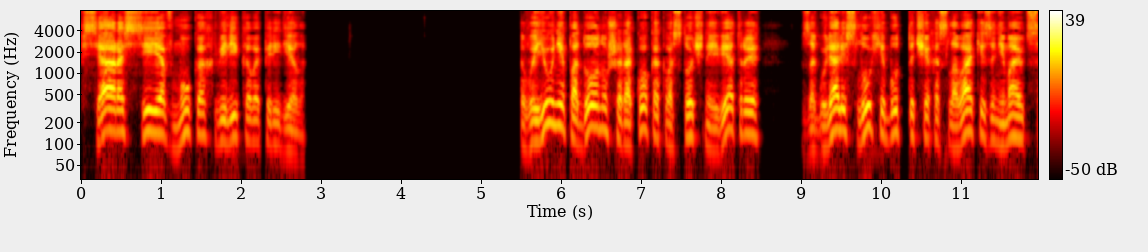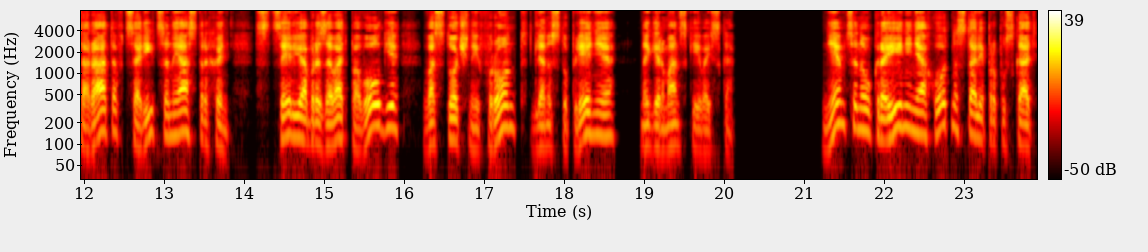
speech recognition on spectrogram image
Вся Россия в муках великого передела. В июне по Дону широко, как восточные ветры, загуляли слухи, будто чехословаки занимают Саратов, Царицын и Астрахань с целью образовать по Волге восточный фронт для наступления на германские войска. Немцы на Украине неохотно стали пропускать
